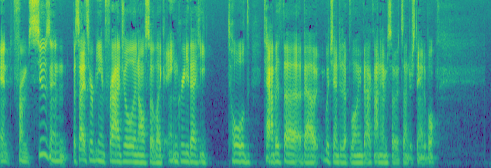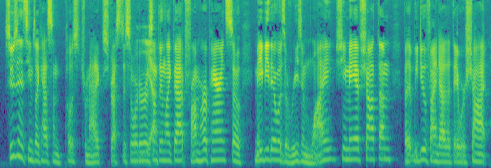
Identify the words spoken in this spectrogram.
And from Susan, besides her being fragile and also like angry that he told Tabitha about, which ended up blowing back on him, so it's understandable. Susan, it seems like, has some post traumatic stress disorder or Yeah. something like that from her parents. So maybe there was a reason why she may have shot them, but we do find out that they were shot.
